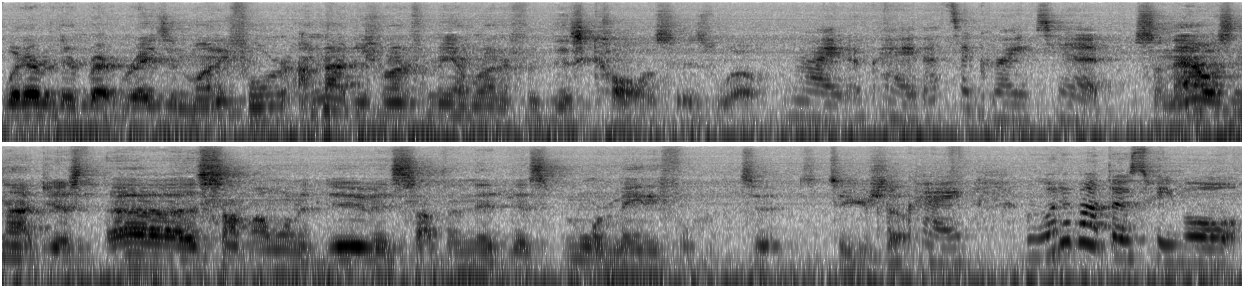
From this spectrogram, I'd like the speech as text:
whatever they're raising money for. I'm not just running for me, I'm running for this cause as well. Right. Okay. That's a great tip. So now it's not just, uh, it's something I want to do, it's something that, that's more meaningful to, to yourself. Okay. What about those people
